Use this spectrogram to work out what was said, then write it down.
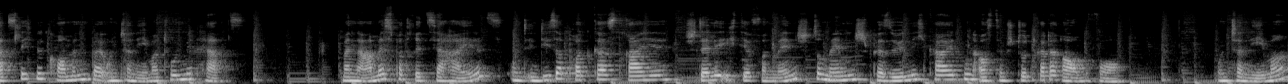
herzlich willkommen bei Unternehmertun mit Herz. Mein Name ist Patricia Heils und in dieser Podcast-Reihe stelle ich dir von Mensch zu Mensch Persönlichkeiten aus dem Stuttgarter Raum vor. Unternehmer,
